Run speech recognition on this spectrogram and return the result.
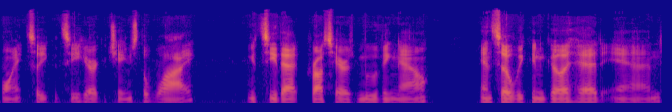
point. So you can see here I can change the Y. You can see that crosshair is moving now. And so we can go ahead and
